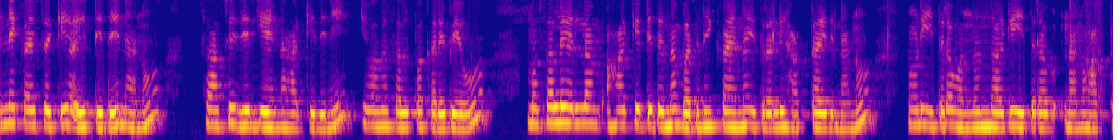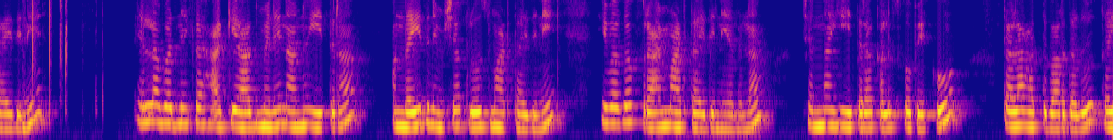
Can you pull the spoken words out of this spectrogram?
ಎಣ್ಣೆ ಕಾಯಿಸೋಕ್ಕೆ ಇಟ್ಟಿದ್ದೆ ನಾನು. ಸಾಸಿವೆ ಜೀರಿಗೆಯನ್ನು ಹಾಕಿದ್ದೀನಿ. ಇವಾಗ ಸ್ವಲ್ಪ ಕರಿಬೇವು, ಮಸಾಲೆ ಎಲ್ಲ ಹಾಕಿಟ್ಟಿದ್ದನ್ನು ಬದನೆಕಾಯಿನ ಇದರಲ್ಲಿ ಹಾಕ್ತಾಯಿದ್ದೀನಿ ನಾನು. ನೋಡಿ, ಈ ಥರ ಒಂದೊಂದಾಗಿ ಈ ಥರ ನಾನು ಹಾಕ್ತಾಯಿದ್ದೀನಿ ಎಲ್ಲ ಬದನೆಕಾಯಿ ಹಾಕಿ ಆದಮೇಲೆ ನಾನು ಈ ಥರ ಒಂದು ಐದು ನಿಮಿಷ ಕ್ಲೋಸ್ ಮಾಡ್ತಾ ಇದ್ದೀನಿ. ಇವಾಗ ಫ್ರೈ ಮಾಡ್ತಾಯಿದ್ದೀನಿ ಅದನ್ನು. ಚೆನ್ನಾಗಿ ಈ ಥರ ಕಲಿಸ್ಕೋಬೇಕು. ತಳ ಹತ್ತಬಾರ್ದು ಅದು ಕೈ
